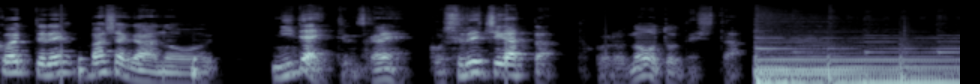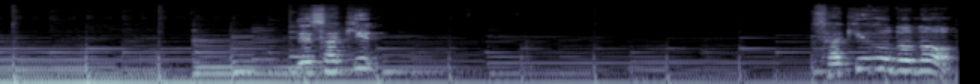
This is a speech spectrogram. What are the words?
こうやってね、馬車があの、2台っていうんですかね、こうすれ違ったところの音でした。で、先、先ほどの、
